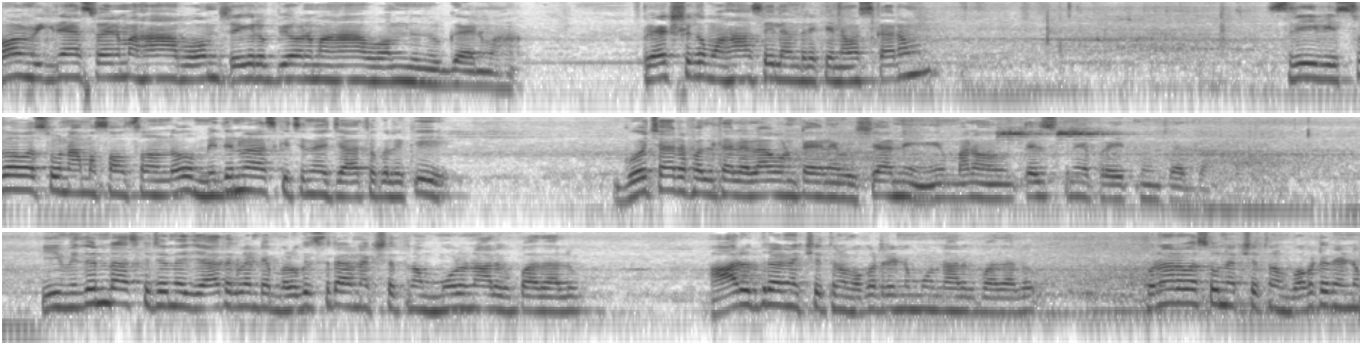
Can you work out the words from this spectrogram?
ఓం విఘ్నేశ్వర నమ ఓం శ్రీ గురుభ్యో నమ ఓం దుర్గాయ నమ. ప్రేక్షక మహాశైలందరికీ నమస్కారం. శ్రీ విశ్వవసు నామ సంవత్సరంలో మిథున రాశికి చెందిన జాతకులకి గోచార ఫలితాలు ఎలా ఉంటాయనే విషయాన్ని మనం తెలుసుకునే ప్రయత్నం చేద్దాం. ఈ మిథున రాశికి చెందిన జాతకులు అంటే మృగశిర నక్షత్రం మూడు నాలుగు పాదాలు ఆరుద్ర నక్షత్రం ఒకటి రెండు మూడు నాలుగు పాదాలు పునర్వసు నక్షత్రం ఒకటి రెండు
